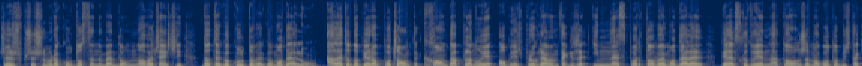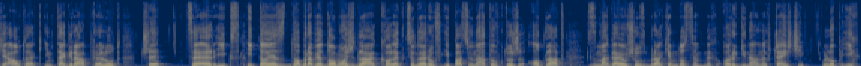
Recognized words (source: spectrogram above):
że już w przyszłym roku dostępne będą nowe części do tego kultowego modelu. Ale to dopiero początek. Honda planuje objąć programem także inne sportowe modele. Wiele wskazuje na to, że mogą to być takie auta jak Integra, Prelude czy CRX. I to jest dobra wiadomość dla kolekcjonerów i pasjonatów, którzy od lat zmagają się z brakiem dostępnych oryginalnych części lub ich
